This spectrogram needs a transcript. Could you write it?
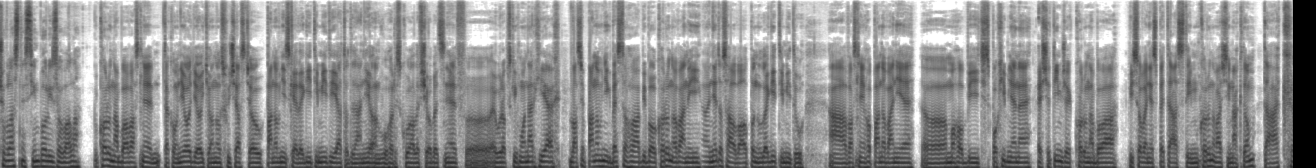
Čo vlastne symbolizovala? Koruna bola vlastne takou neoddeliteľnou súčasťou panovníckej legitimity, a to teda nie len v Uhorsku, ale všeobecne v e, európskych monarchiách. Vlastne panovník bez toho, aby bol korunovaný, nedosahoval plnú legitimitu a vlastne jeho panovanie e, mohlo byť spochybnené ešte tým, že koruna bola vyslovene spätá s tým korunovačným aktom, tak e,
